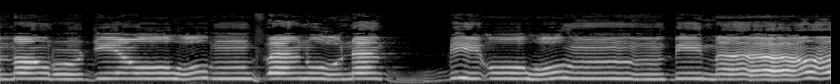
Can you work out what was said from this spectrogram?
مرجعهم فننبئهم بما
